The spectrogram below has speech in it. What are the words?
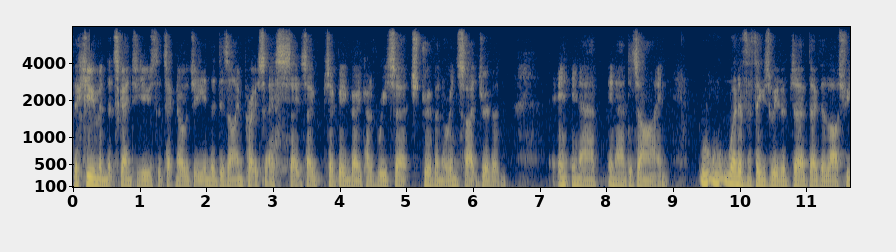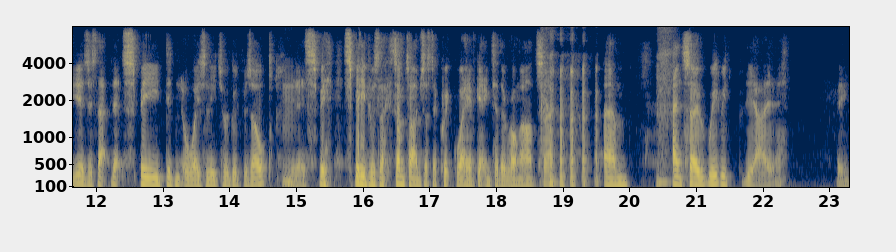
the human that's going to use the technology in the design process. So so so being very kind of research driven or insight driven in, in our in our design one of the things we've observed over the last few years is that that speed didn't always lead to a good result. Mm. You know, speed speed was like sometimes just a quick way of getting to the wrong answer. um, and so we, we yeah, being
